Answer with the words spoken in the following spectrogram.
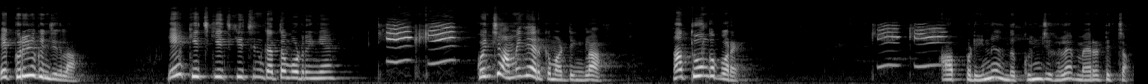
ஏ குருவி குஞ்சுகளா? ஏன் கீச் கீச் கீச்சுன்னு கத்தம் போடுறீங்க? கொஞ்சம் அமைதியாக இருக்க மாட்டிங்களா? நான் தூங்க போகிறேன் அப்படின்னு அந்த குஞ்சுகளை மிரட்டிச்சான்.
